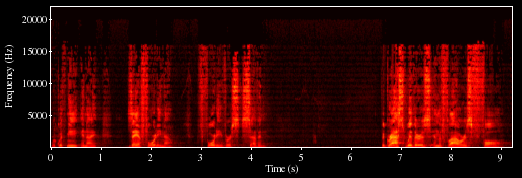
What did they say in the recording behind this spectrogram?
Look with me in Isaiah 40 now. 40, verse 7. The grass withers and the flowers fall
